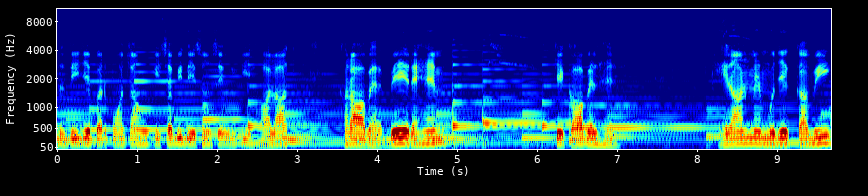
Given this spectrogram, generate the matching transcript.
नतीजे पर पहुँचा हूँ कि सभी देशों से उनकी हालात ख़राब है, बेरहम के काबिल है। ईरान में मुझे कभी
